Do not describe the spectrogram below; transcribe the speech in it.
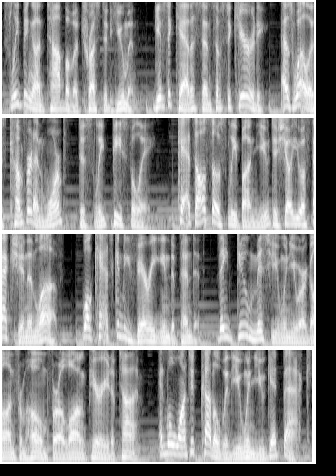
Sleeping on top of a trusted human gives a cat a sense of security, as well as comfort and warmth to sleep peacefully. Cats also sleep on you to show you affection and love. While cats can be very independent, they do miss you when you are gone from home for a long period of time and will want to cuddle with you when you get back.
